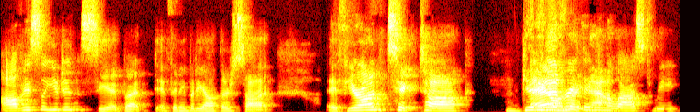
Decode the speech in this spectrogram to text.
obviously you didn't see it, but if anybody out there saw it, if you're on TikTok, Getting everything right in the last week,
